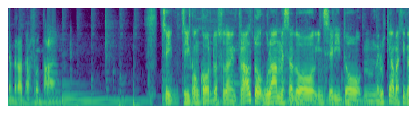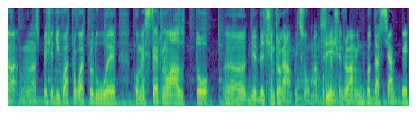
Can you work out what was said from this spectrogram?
andrà ad affrontare. Sì, sì, concordo assolutamente. Tra l'altro, Gulam è stato inserito mh, nell'ultima partita una, una, specie di 4-4-2 come esterno alto uh, di, del centrocampo, insomma, un po' sì. più al centrocampo. Quindi può darsi anche,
